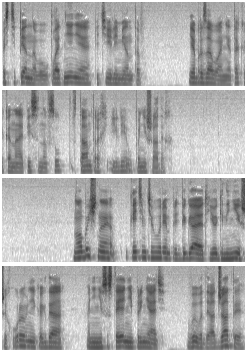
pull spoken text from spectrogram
постепенного уплотнения пяти элементов и образования, так как она описана в, суд, в тантрах или упанишадах. Но обычно к этим теориям прибегают йогины низших уровней, когда они не в состоянии принять выводы аджаты,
